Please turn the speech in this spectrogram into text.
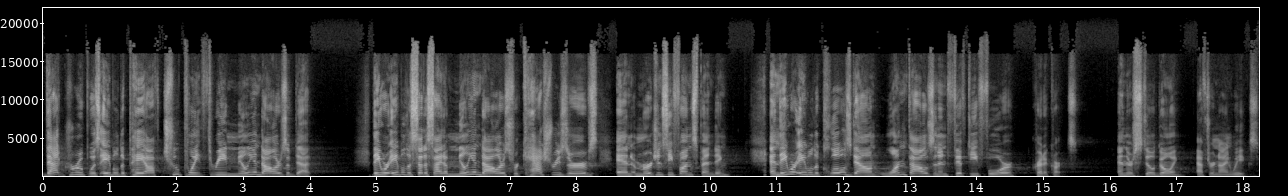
that group was able to pay off $2.3 million of debt. They were able to set aside a million dollars for cash reserves and emergency fund spending. And they were able to close down 1,054 credit cards. And they're still going after nine weeks.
